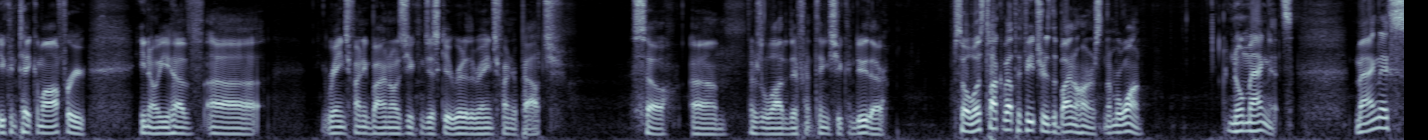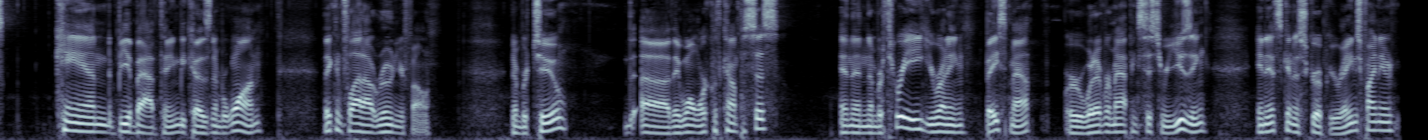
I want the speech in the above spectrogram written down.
you can take them off, or you know, you have uh, range finding binos, you can just get rid of the rangefinder pouch. So um, there's a lot of different things you can do there. So let's talk about the features of the bino harness. Number one, no magnets. Magnets can be a bad thing because number one, they can flat out ruin your phone. Number two, uh, they won't work with compasses. And then number three, you're running base map or whatever mapping system you're using, and it's going to screw up your range finding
